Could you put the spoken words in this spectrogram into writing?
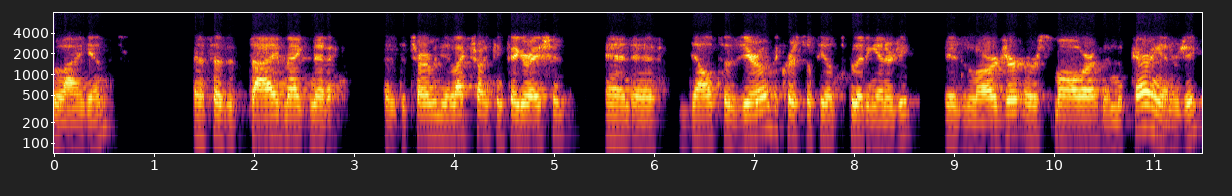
ligands, and it says it's diamagnetic. So determine the electron configuration and if delta zero, the crystal field splitting energy, is larger or smaller than the pairing energy.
